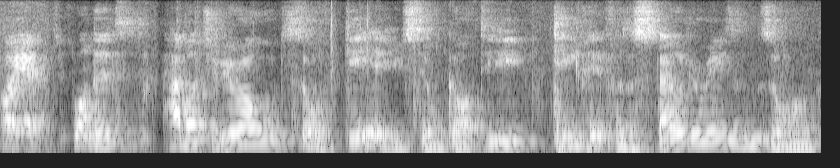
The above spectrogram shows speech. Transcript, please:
Oh yeah. Just wondered how much of your old sort of gear you still got. Do you keep it for nostalgia reasons, or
